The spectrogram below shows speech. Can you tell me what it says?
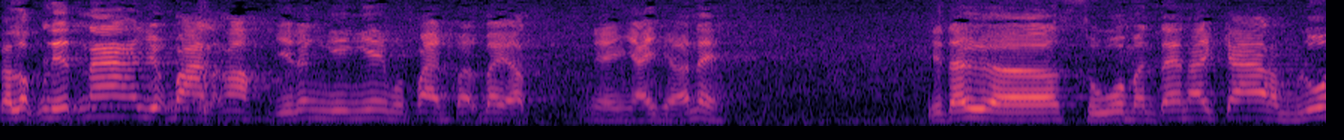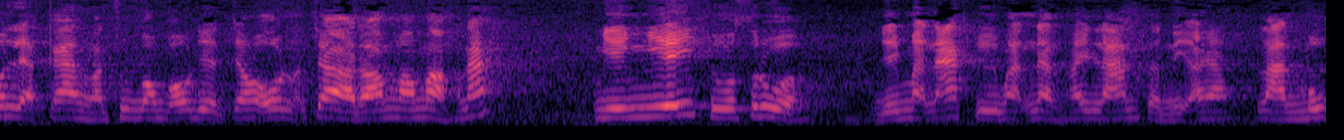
កលុកលៀតណាយកបានទាំងអស់និយាយនឹងងាយងាយ183អត់ញ៉ៃញ៉ៃច្រើនទេ និយាយទៅស្រួលមែនតើហើយការរំលួនលក្ខការសម្រាប់ជូនបងប្អូនទៀតចុះអូនចាអារម្មណ៍មកមកណាងាយងាយស្រួលស្រួលនិយាយម៉ាក់ណាគឺម៉ាក់ហ្នឹងហើយឡានតនីឲ្យឡានមុខ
